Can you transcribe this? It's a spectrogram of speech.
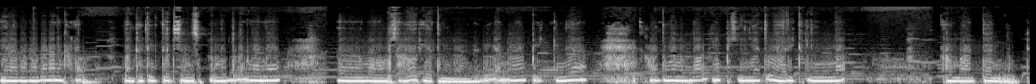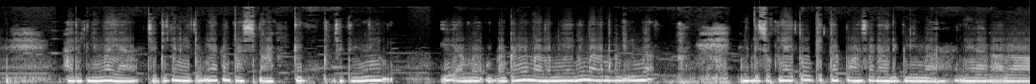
Ini rata-rata kan kalau pada tidur jam 10 itu kan karena uh, mau sahur ya teman-teman jadi kan ini bikinnya kalau teman-teman ini bikinnya itu hari kelima Ramadan hari kelima ya. Jadi kan hitungnya kan pas maghrib. Jadi ini iya makanya malamnya ini malam kelima. Jadi besoknya itu kita puasa hari kelima. Ya kalau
